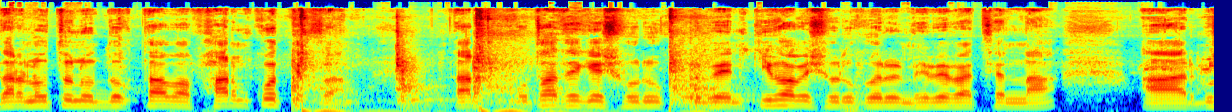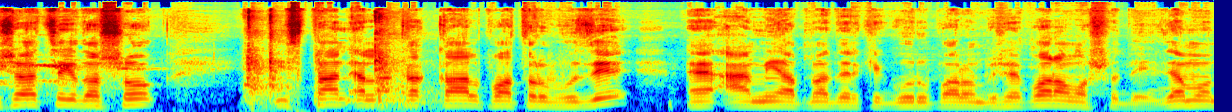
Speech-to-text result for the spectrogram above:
যারা নতুন উদ্যোক্তা বা ফার্ম করতে চান, তারা কোথা থেকে শুরু করবেন, কীভাবে শুরু করবেন ভেবে পাচ্ছেন না। আর বিষয় হচ্ছে কি দর্শক স্থান, এলাকা, কাল পাত্র বুঝে আমি আপনাদেরকে গরু পালন বিষয়ে পরামর্শ দেই। যেমন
